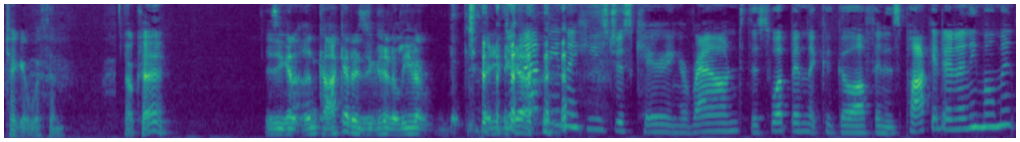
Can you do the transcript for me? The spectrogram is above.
take it with him. Okay. Is he gonna uncock it, or is he gonna leave it ready to go? Does go? that mean that he's just carrying around this weapon that could go off in his pocket at any moment?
